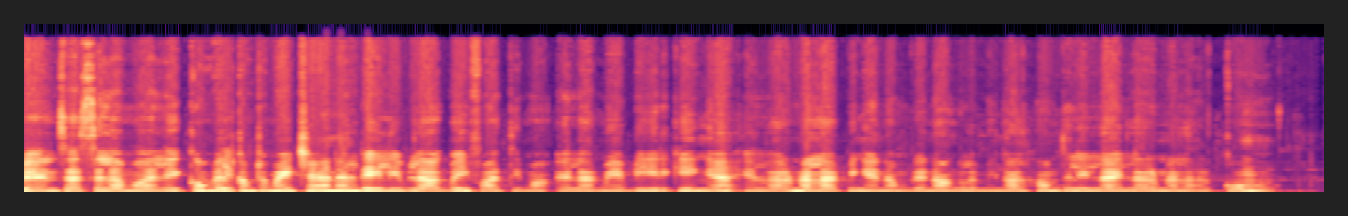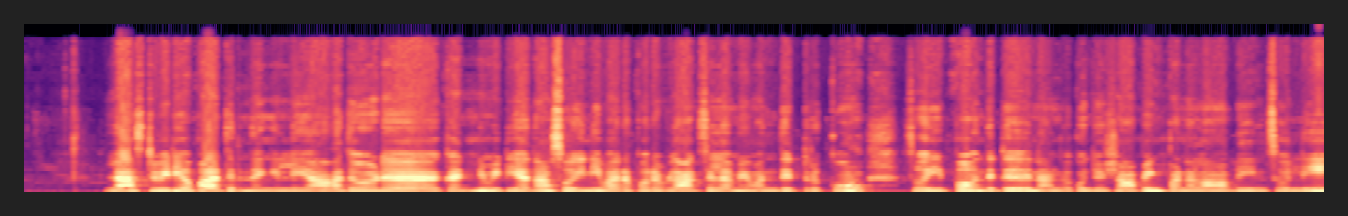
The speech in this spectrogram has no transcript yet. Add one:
ஃப்ரெண்ட்ஸ் அஸ்ஸலாமு அலைக்கும் welcome to my channel daily vlog by Fatima எல்லாருமே எப்படி இருக்கீங்க? எல்லோரும் நல்லா இருப்பீங்க நம்புகிறேன் நாங்களும். இங்கே அல்ஹம்துலில்லாஹ் எல்லோரும் நல்லாயிருக்கோம் லாஸ்ட் வீடியோ பார்த்துருந்தீங்க இல்லையா? அதோட கண்டினியூட்டியாக தான். ஸோ இனி வரப்போகிற விளாக்ஸ் எல்லாமே வந்துட்டுருக்கோம். ஸோ இப்போ வந்துட்டு நாங்கள் கொஞ்சம் ஷாப்பிங் பண்ணலாம் அப்படின்னு சொல்லி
